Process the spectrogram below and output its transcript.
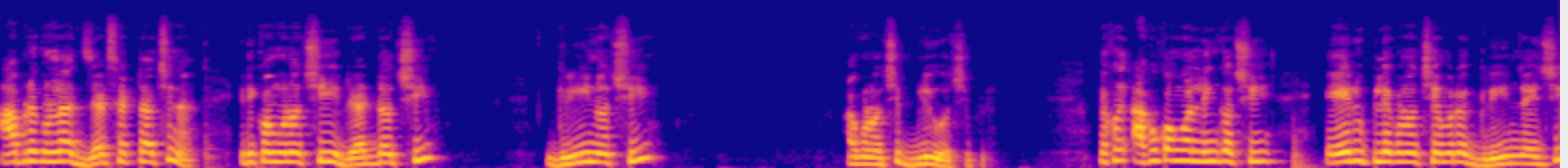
आपरे कहला जेड सेट्टा अच्छी ना? ये कौन कौन अच्छी? रेड अच्छी ग्रीन अच्छी आ कौन अच्छी? ब्लू अच्छी देखो, आपको कौन कौन लिंक अच्छी? ए रु प्ले कौन अच्छी? ग्रीन जा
